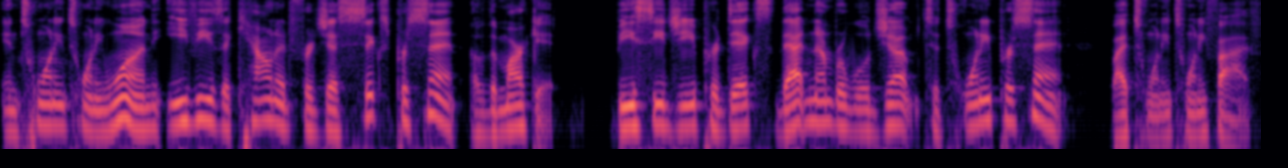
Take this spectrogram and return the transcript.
In 2021, EVs accounted for just 6% of the market. BCG predicts that number will jump to 20% by 2025.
